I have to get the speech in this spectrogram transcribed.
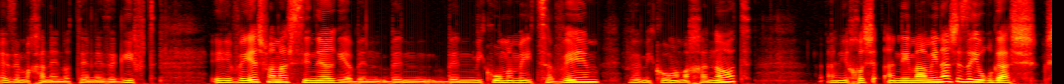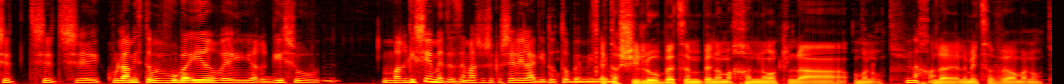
איזה מחנה נותן איזה גיפט. אה, ויש ממש סינרגיה בין, בין, בין מיקום המיצבים ומיקום המחנות. אני, חוש... אני מאמינה שזה יורגש, כש... ש... שכולם יסתובבו בעיר וירגישו, מרגישים את זה, זה משהו שקשה לי להגיד אותו במילים. את השילוב בעצם בין המחנות לאומנות. נכון. למיצבי האומנות.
